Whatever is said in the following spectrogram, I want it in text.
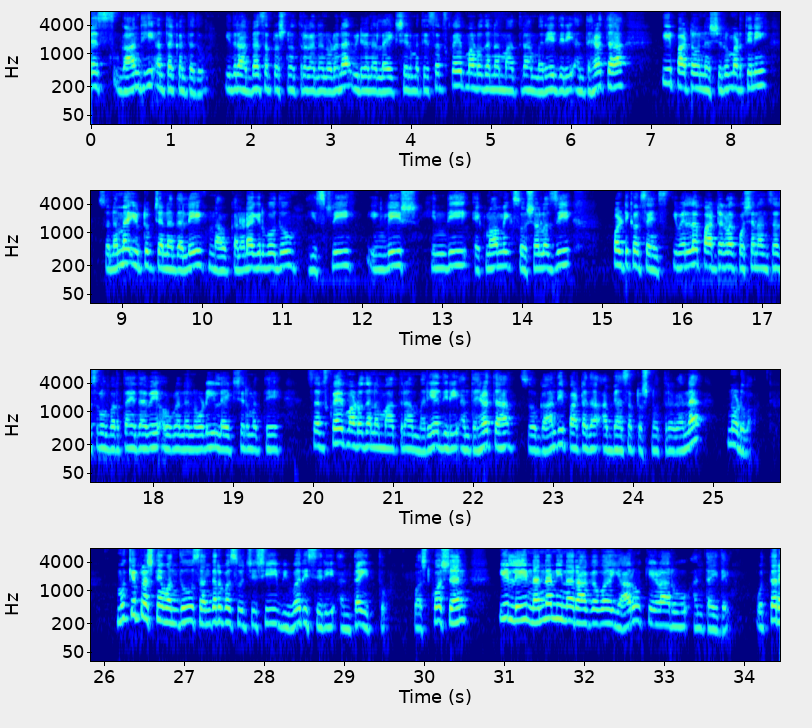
S Gandhi ಅಂತಕ್ಕಂಥದ್ದು. ಇದರ ಅಭ್ಯಾಸ ಪ್ರಶ್ನೋತ್ತರಗಳನ್ನು ನೋಡೋಣ. ವಿಡಿಯೋನ ಲೈಕ್, ಶೇರ್ ಮತ್ತು ಸಬ್ಸ್ಕ್ರೈಬ್ ಮಾಡೋದನ್ನು ಮಾತ್ರ ಮರೆಯದಿರಿ ಅಂತ ಹೇಳ್ತಾ ಈ ಪಾಠವನ್ನು ಶುರು ಮಾಡ್ತೀನಿ. ಸೊ ನಮ್ಮ ಯೂಟ್ಯೂಬ್ ಚಾನಲ್ದಲ್ಲಿ ನಾವು ಕನ್ನಡ ಆಗಿರ್ಬೋದು history English Hindi economics sociology political science ಇವೆಲ್ಲ ಪಾಠಗಳ ಕ್ವಶನ್ ಆನ್ಸರ್ಸ್ಗಳು ಬರ್ತಾ ಇದ್ದಾವೆ. ಅವುಗಳನ್ನು ನೋಡಿ, ಲೈಕ್, ಶೇರ್ ಮತ್ತು ಸಬ್ಸ್ಕ್ರೈಬ್ ಮಾಡೋದನ್ನು ಮಾತ್ರ ಮರೆಯದಿರಿ ಅಂತ ಹೇಳ್ತಾ ಸೊ ಗಾಂಧಿ ಪಾಠದ ಅಭ್ಯಾಸ ಪ್ರಶ್ನೋತ್ತರಗಳನ್ನು ನೋಡುವ. ಮುಖ್ಯ ಪ್ರಶ್ನೆ ಒಂದು, ಸಂದರ್ಭ ಸೂಚಿಸಿ ವಿವರಿಸಿರಿ ಅಂತ ಇತ್ತು. ಫಸ್ಟ್ ಕ್ವಶನ್ ಇಲ್ಲಿ ನನ್ನ ನಿನ್ನ ರಾಘವ ಯಾರು ಕೇಳಾರು ಅಂತ ಇದೆ. ಉತ್ತರ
